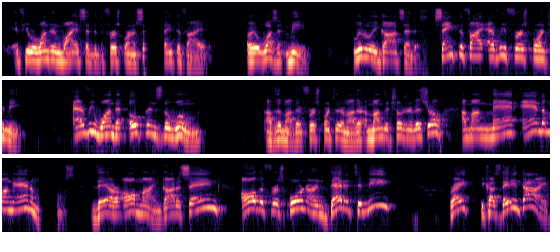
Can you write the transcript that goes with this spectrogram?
If you were wondering why I said that the firstborn are sanctified, Oh, it wasn't me. Literally, God said this Sanctify every firstborn to me. Every one that opens the womb of the mother, firstborn to their mother, among the children of Israel, among man and among animals. They are all mine. God is saying, all the firstborn are indebted to me, right? Because they didn't die.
